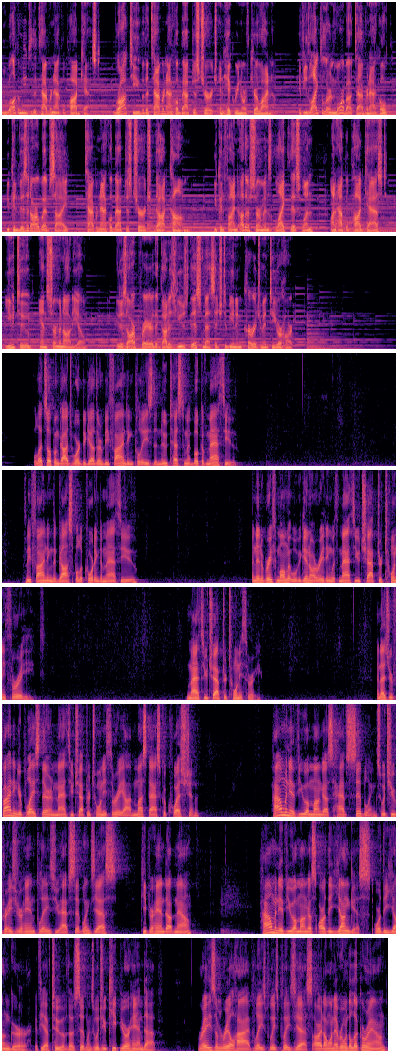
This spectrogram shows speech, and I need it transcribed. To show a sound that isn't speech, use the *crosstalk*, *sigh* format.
We welcome you to the Tabernacle Podcast, brought to you by the Tabernacle Baptist Church in Hickory, North Carolina. If you'd like to learn more about Tabernacle, you can visit our website, tabernaclebaptistchurch.com. You can find other sermons like this one on Apple Podcast, YouTube, and Sermon Audio. It is our prayer that God has used this message to be an encouragement to your heart. Well, let's open God's Word together and be finding, please, the New Testament book of Matthew. Be finding the Gospel according to Matthew. And in a brief moment, we'll begin our reading with Matthew chapter 23. Matthew chapter 23. And as you're finding your place there in Matthew chapter 23, I must ask a question. How many of you among us have siblings? Would you raise your hand, please? You have siblings? Yes? Keep your hand up now. How many of you among us are the youngest or the younger, if you have two of those siblings? Would you keep your hand up? Raise them real high, please, please, please. Yes. All right, I want everyone to look around.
